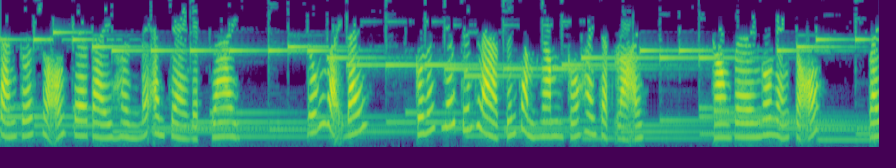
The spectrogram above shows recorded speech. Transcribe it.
cạnh cửa sổ treo đầy hình mấy anh chàng đẹp trai. Đúng vậy đấy, cô lớn nhất chính là tính trầm ngâm của hai trạch loại. Còn về ngô ngạn tổ, vai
